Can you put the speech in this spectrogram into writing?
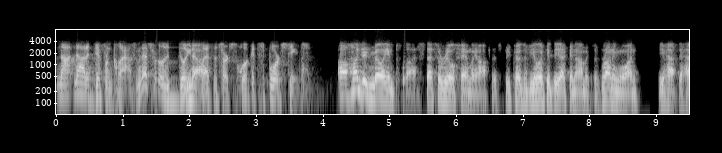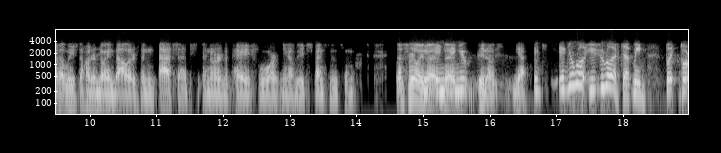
not not a different class. I mean, that's really the billionaire no. class that starts to look at sports teams. A hundred million plus. That's a real family office because if you look at the economics of running one, you have to have at least a hundred million dollars in assets in order to pay for you know the expenses and that's really the, And- the and you- you know yeah It, it, you really, you really have to. I mean, but but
